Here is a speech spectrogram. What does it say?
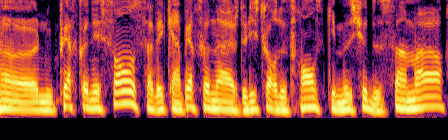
euh, nous faire connaissance avec un personnage de l'histoire de France qui est Monsieur de Saint-Marc.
